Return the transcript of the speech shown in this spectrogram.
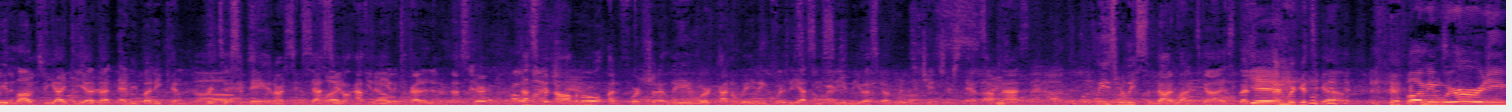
We love the idea that anybody can participate in our success. You don't have to be an accredited investor. That's phenomenal. Unfortunately, we're kind of waiting for the SEC and the U.S. government to change their stance on that. Please release some guidelines, guys. Then, Yeah. then we're good to go. Well, I mean, we're already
